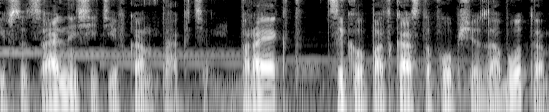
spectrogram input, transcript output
и в социальной сети ВКонтакте. Проект Цикл подкастов «Общая забота»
